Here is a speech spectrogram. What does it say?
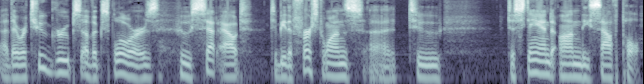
uh, there were two groups of explorers who set out to be the first ones uh, to to stand on the South Pole.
